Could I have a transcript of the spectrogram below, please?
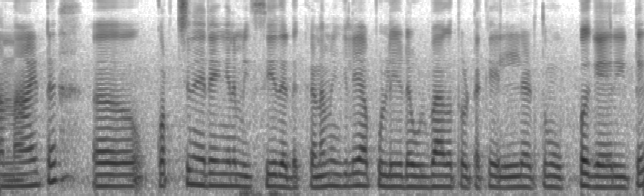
നന്നായിട്ട് കുറച്ച് നേരം ഇങ്ങനെ മിക്സ് ചെയ്തെടുക്കണം. എങ്കിലേ ആ പുളിയുടെ ഉൾഭാഗത്തോട്ടൊക്കെ എല്ലായിടത്തും ഉപ്പ് കയറിയിട്ട്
